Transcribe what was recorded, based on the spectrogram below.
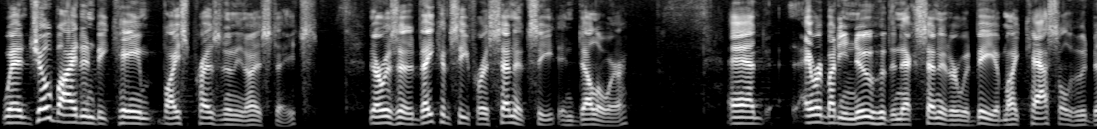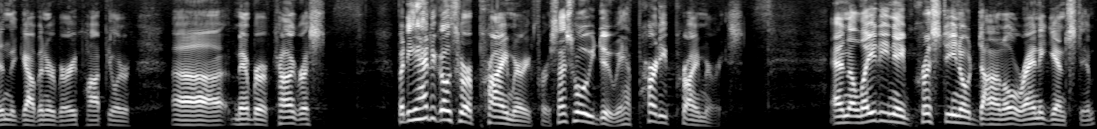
When Joe Biden became vice president of the United States, there was a vacancy for a Senate seat in Delaware, and everybody knew who the next senator would be Mike Castle, who had been the governor, very popular uh, member of Congress. But he had to go through a primary first. That's what we do. We have party primaries. And a lady named Christine O'Donnell ran against him.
